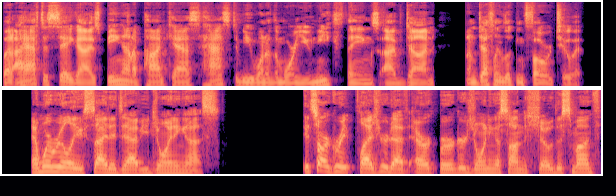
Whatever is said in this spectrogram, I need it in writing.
But I have to say, guys, being on a podcast has to be one of the more unique things I've done. I'm definitely looking forward to it. And we're really excited to have you joining us. It's our great pleasure to have Eric Berger joining us on the show this month.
